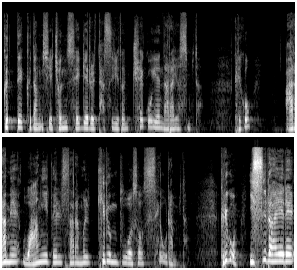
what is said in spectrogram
그때 그 당시에 전 세계를 다스리던 최고의 나라였습니다. 그리고 아람의 왕이 될 사람을 기름 부어서 세우랍니다. 그리고 이스라엘의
